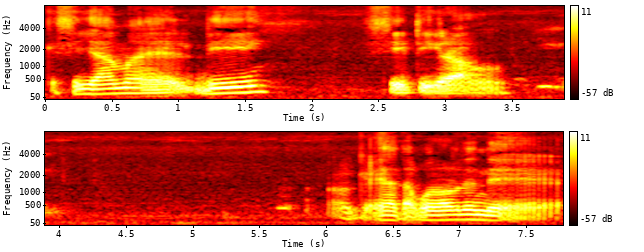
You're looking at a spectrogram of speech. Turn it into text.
Que se llama el D City Ground. Ok, está por orden de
